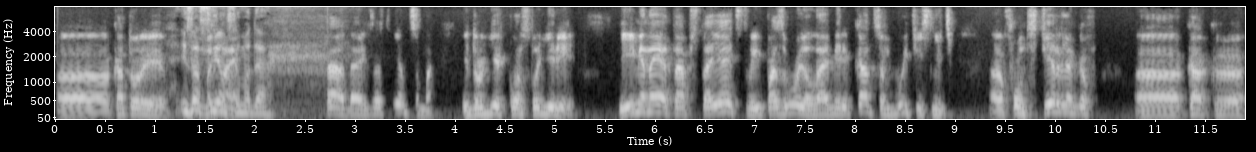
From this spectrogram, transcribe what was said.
э, которые... Из ну, Освенцима, да. Да, да, из Освенцима и других концлагерей. И именно это обстоятельство и позволило американцам вытеснить э, фонд стерлингов э, как, э,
